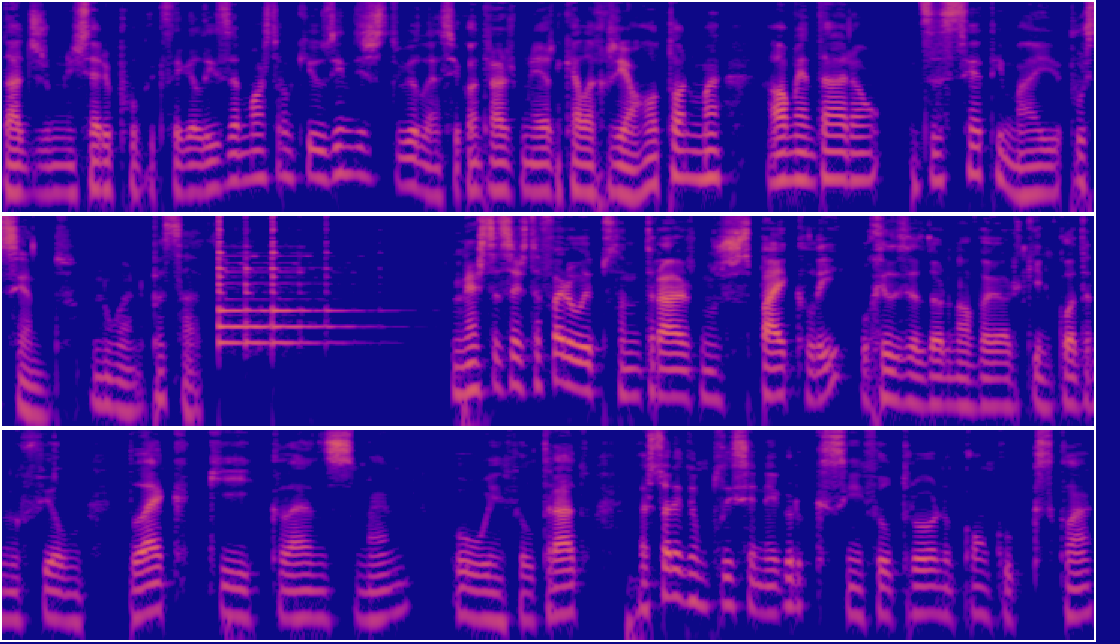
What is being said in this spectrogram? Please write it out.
Dados do Ministério Público da Galiza mostram que os índices de violência contra as mulheres naquela região autónoma aumentaram 17,5% no ano passado. Nesta sexta-feira, o Y traz-nos Spike Lee, o realizador nova-iorquino, contra no filme Black Key Klansman, o Infiltrado, a história de um polícia negro que se infiltrou no Ku Klux Klan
